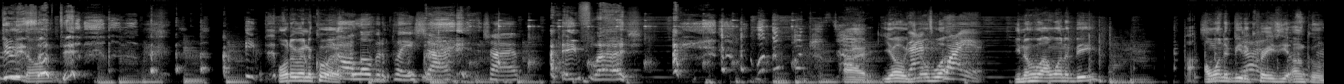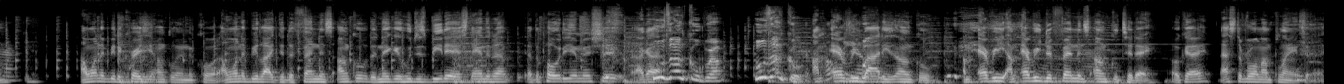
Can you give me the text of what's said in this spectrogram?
Give me Don't. something. Order in the court. All over the place, shot tribe. I hate Flash. All right, yo, you know That's who? Quiet. you know who I want to be? I, I want to the be the crazy Listen uncle. I want to be the crazy uncle in the court. I want to be like the defendant's uncle, the nigga who just be there standing up at the podium and shit. I got. Who's uncle, bro? Who's uncle? I'm everybody's uncle. I'm every. I'm every defendant's uncle today. Okay, that's the role I'm playing today.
